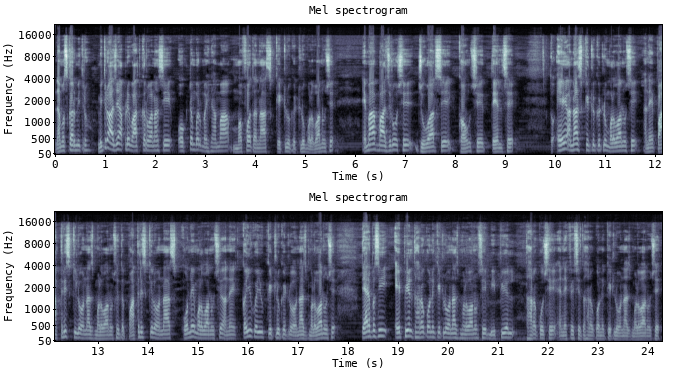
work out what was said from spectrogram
નમસ્કાર મિત્રો. મિત્રો, આજે આપણે વાત કરવાના છે ઓક્ટોબર મહિનામાં મફત અનાજ કેટલું કેટલું મળવાનું છે? એમાં બાજરો છે, જુવાર છે, ઘઉં છે, તેલ છે. તો એ અનાજ કેટલું કેટલું મળવાનું છે અને પાંત્રીસ કિલો અનાજ મળવાનું છે. તો પાંત્રીસ કિલો અનાજ કોને મળવાનું છે અને કયું કયું કેટલું કેટલું અનાજ મળવાનું છે? ત્યાર પછી એપીએલ ધારકોને કેટલું અનાજ મળવાનું છે? બીપીએલ ધારકો છે? એનએફએસી ધારકોને કેટલું અનાજ મળવાનું છે?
